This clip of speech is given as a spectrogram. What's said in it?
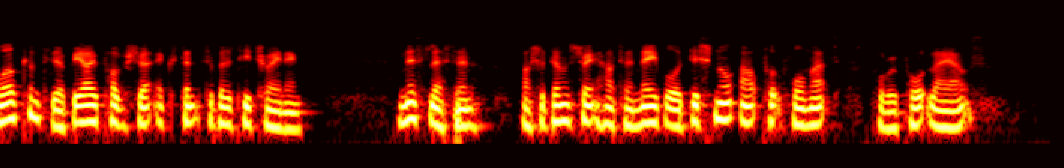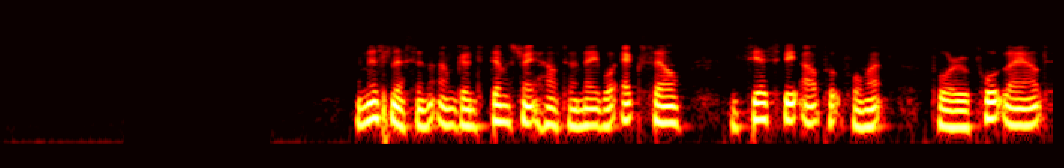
Welcome to the BI Publisher Extensibility Training. In this lesson, I shall demonstrate how to enable additional output formats for report layouts. In this lesson, I'm going to demonstrate how to enable Excel and CSV output formats for a report layout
